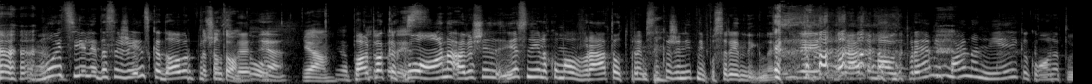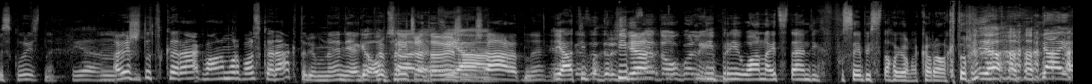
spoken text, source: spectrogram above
Moj cilj je, da se ženska dobro počuti. to. ne. Ja. Ja. Pa, pa kako ona, a veš, jaz ne lahko malo vrata odprem, sem kaže nitni posrednik. Ne? Ne, vrata malo odprem in pa je na njej, kako ona to izkoristne. Ja. A veš, tudi tudi karakter, ona mora pa s karakterjem, ne, njega Ja, prepričati, da veš, ja. očarati, ne. Ja, ti, zadrži ti, Ja. dolgo let. ti pri one night standih posebej stavijo na karakter. Ja, ja, ja.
